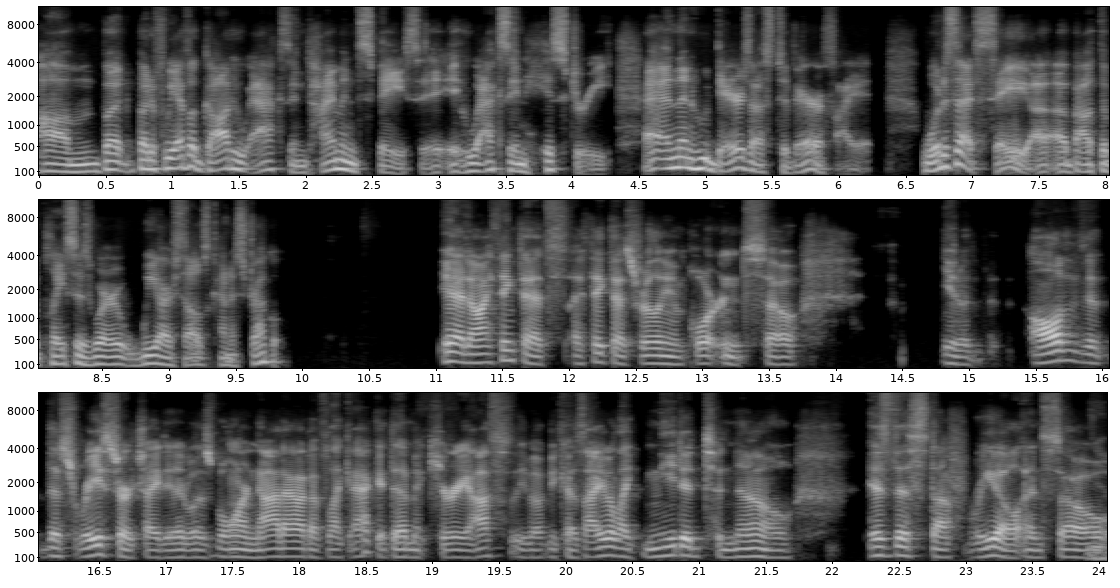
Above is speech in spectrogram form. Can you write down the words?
Um but but if we have a god who acts in time and space who acts in history and then who dares us to verify it what does that say uh, about the places where we ourselves kind of struggle yeah, no, I think that's I think that's really important. So, you know, all of the, this research I did was born not out of like academic curiosity, but because I like needed to know is this stuff real? And so yeah.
